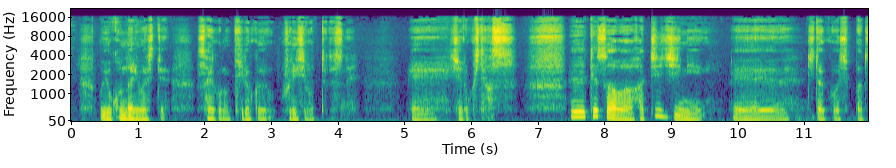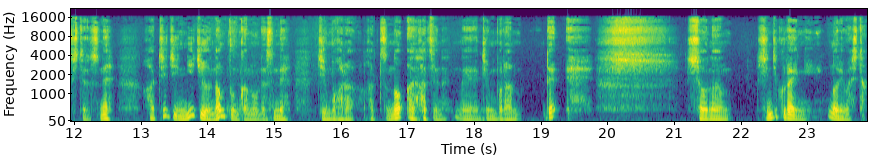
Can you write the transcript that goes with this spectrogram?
もう横になりまして最後の記録振り絞ってですね、えー、収録してます、えー、今朝は8時に、え自宅を出発してですね8時20何分かのですね神保原発のあ発ね、えー、神保原で、湘南新宿ラインに乗りました、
